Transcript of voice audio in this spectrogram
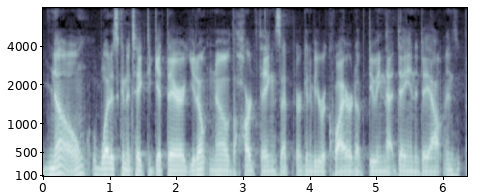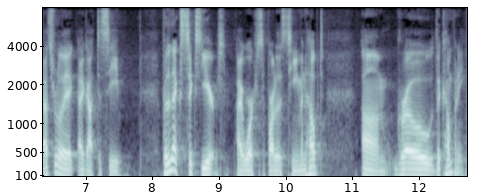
know what it's going to take to get there. You don't know the hard things that are going to be required of doing that day in and day out. And that's really I got to see for the next six years. I worked as a part of this team and helped um, grow the company.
